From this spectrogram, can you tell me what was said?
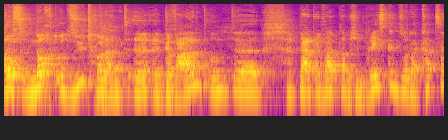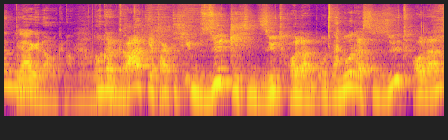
aus Nord- und Südholland äh, gewarnt. Und äh, Bert, ihr wart, glaube ich, in Bresken, so der oder? Ja, genau, genau. Und dann wart ihr praktisch im südlichen Südholland. Und nur das Südholland,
